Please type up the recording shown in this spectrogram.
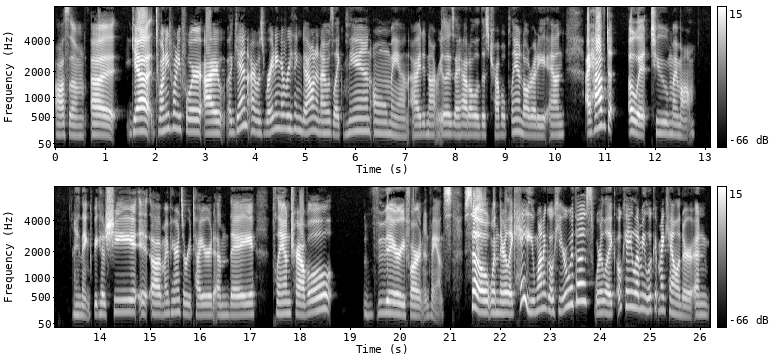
awesome. Uh, yeah 2024 i again i was writing everything down and i was like man oh man i did not realize i had all of this travel planned already and i have to owe it to my mom i think because she uh, my parents are retired and they plan travel very far in advance. So when they're like, "Hey, you want to go here with us?" We're like, "Okay, let me look at my calendar." And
